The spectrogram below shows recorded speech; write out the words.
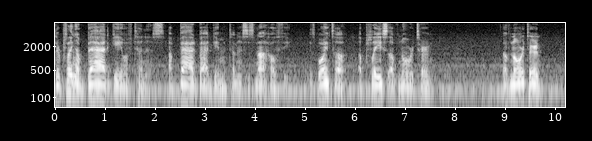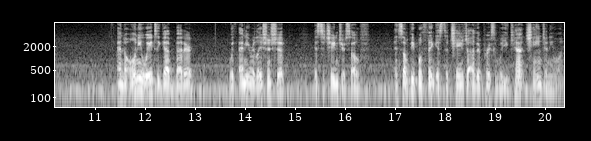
they're playing a bad game of tennis. A bad, bad game of tennis. It's not healthy. It's going to a place of no return. Of no return. And the only way to get better with any relationship is to change yourself. And some people think it's to change the other person, but you can't change anyone.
